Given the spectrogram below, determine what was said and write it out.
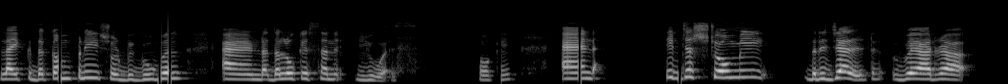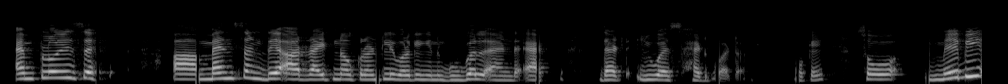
Like the company should be google and the location us okay? And it just show me the result where uh, employees uh, mentioned they are right now currently working in google and at that us headquarter okay? So maybe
